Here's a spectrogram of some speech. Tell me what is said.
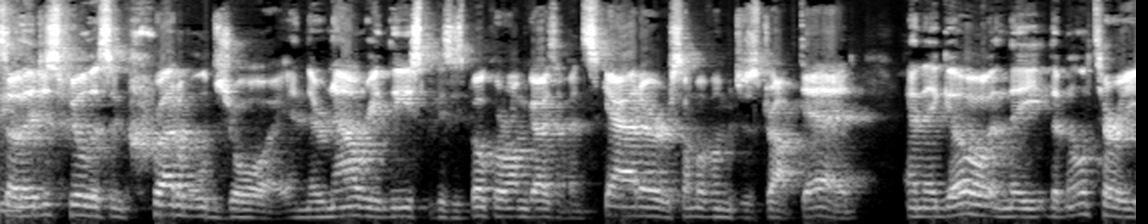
so they just feel this incredible joy, and they're now released because these Boko Haram guys have been scattered, or some of them just dropped dead. And they go, and they the military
